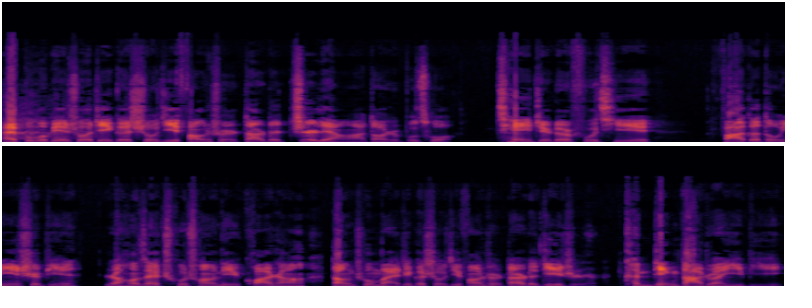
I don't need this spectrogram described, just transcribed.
哎，不过别说这个手机防水袋的质量啊，倒是不错。建议这对夫妻发个抖音视频，然后在橱窗里挂上当初买这个手机防水袋的地址，肯定大赚一笔。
